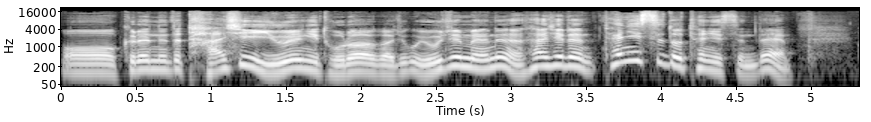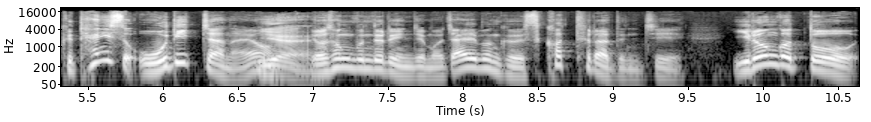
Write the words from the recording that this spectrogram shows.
어 그랬는데 다시 유행이 돌아와가지고 요즘에는 사실은 테니스도 테니스인데 그 테니스 옷 있잖아요. 예. 여성분들은 이제 뭐 짧은 그 스커트라든지 이런 것도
